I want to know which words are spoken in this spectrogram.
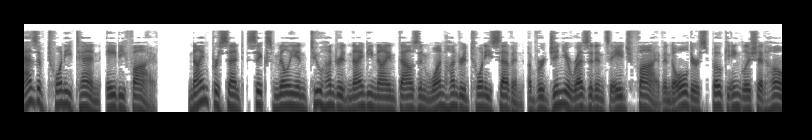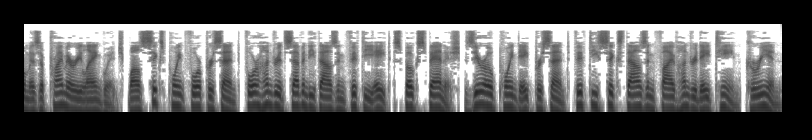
As of 2010, 85 9% 6,299,127 of Virginia residents age 5 and older spoke English at home as a primary language, while 6.4% 470,058 spoke Spanish, 0.8% 56,518 Korean,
